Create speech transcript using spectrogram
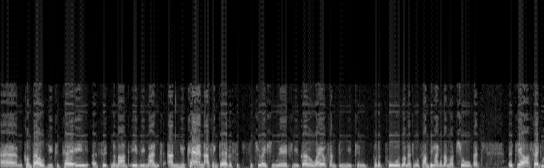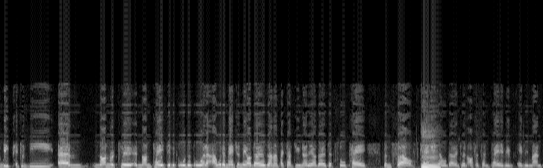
um, compels you to pay a certain amount every month. Um, you can, I think they have a situation where if you go away or something, you can put a pause on it or something like that. I'm not sure, but but yeah, so it would be it would be um, non-return, non-paid debit orders, or I would imagine there are those, and in fact I do know there are those that still pay themselves. Mm. They will go into an office and pay every every month.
